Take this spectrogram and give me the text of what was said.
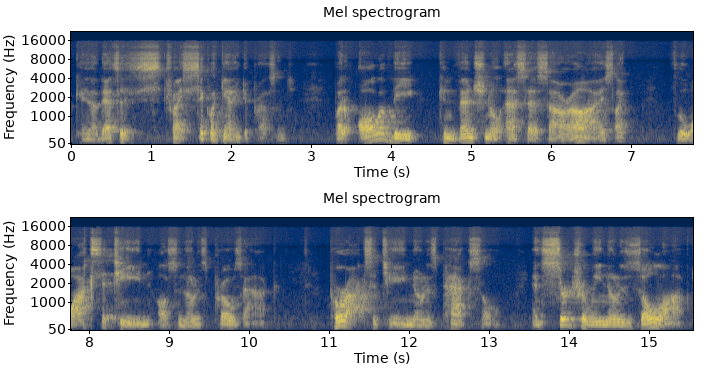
Okay, now that's a tricyclic antidepressant, but all of the conventional SSRIs like fluoxetine, also known as Prozac, paroxetine, known as Paxil, and sertraline, known as Zoloft,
